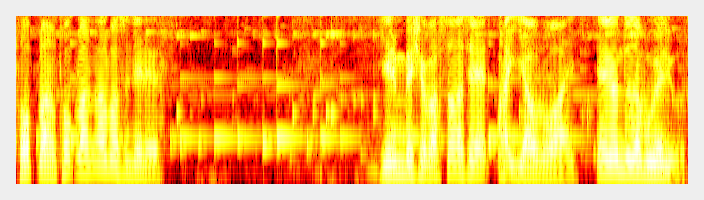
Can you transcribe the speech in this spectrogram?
Toplan toplan kalmasın dene. 25'e baksana sen. Vay yavru vay. En önde de bu geliyor.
